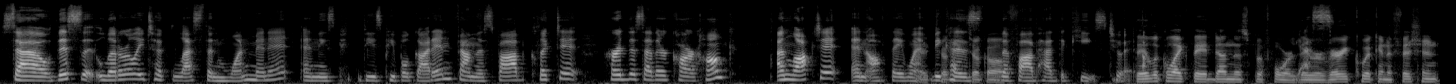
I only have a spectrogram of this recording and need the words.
So this literally took less than 1 minute and these these people got in, found this fob, clicked it, heard this other car honk, unlocked it and off they went They because took off. the fob had the keys to it. They look like they had done this before. They were very quick and efficient.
